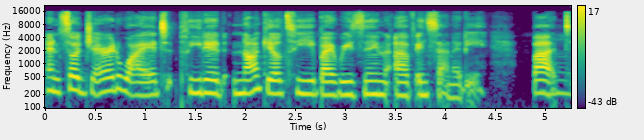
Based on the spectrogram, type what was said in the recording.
And so Jarrod Wyatt pleaded not guilty by reason of insanity. But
